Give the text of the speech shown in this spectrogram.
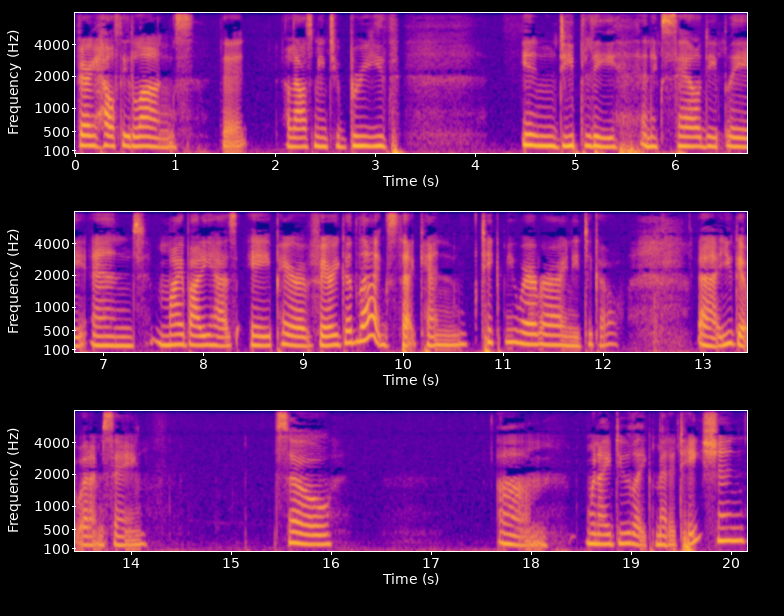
very healthy lungs that allows me to breathe in deeply and exhale deeply. And my body has a pair of very good legs that can take me wherever I need to go. Uh, you get what I'm saying. So, um, when I do like meditation,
